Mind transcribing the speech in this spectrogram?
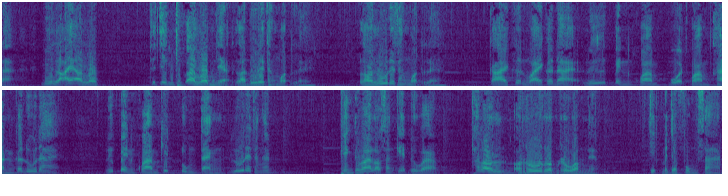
แล้วมีหลายอารมณ์ที่จริงทุกอารมณ์เนี่ยเราดูได้ทั้งหมดเลย เรารู้ได้ทั้งหมดเลย กายเคลื่อนไหวก็ได้ หรือเป็นความปวดความคันก็ดูได้ หรือเป็นความคิดปรุงแต่งรู้ได้ทั้งนั้น เพียงแต่ว่าเราสังเกตดูว่า ถ้าเรารู้รวมๆเนี่ย จิตมันจะฟุ้งซ่าน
